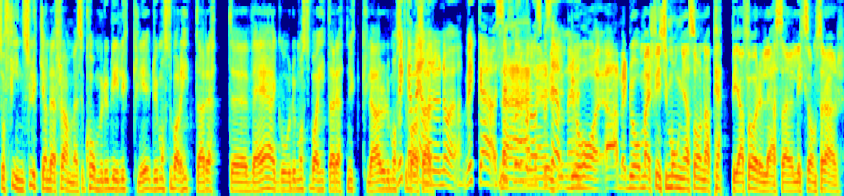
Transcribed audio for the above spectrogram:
så finns lyckan där framme så kommer du bli lycklig. Du måste bara hitta rätt eh, väg och du måste bara hitta rätt nycklar. Och du måste Vilka bara, menar här, du nu? Vilka? Du på något speciellt? Du har, ja, men du har, det finns ju många sådana peppiga föreläsare liksom sådär.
